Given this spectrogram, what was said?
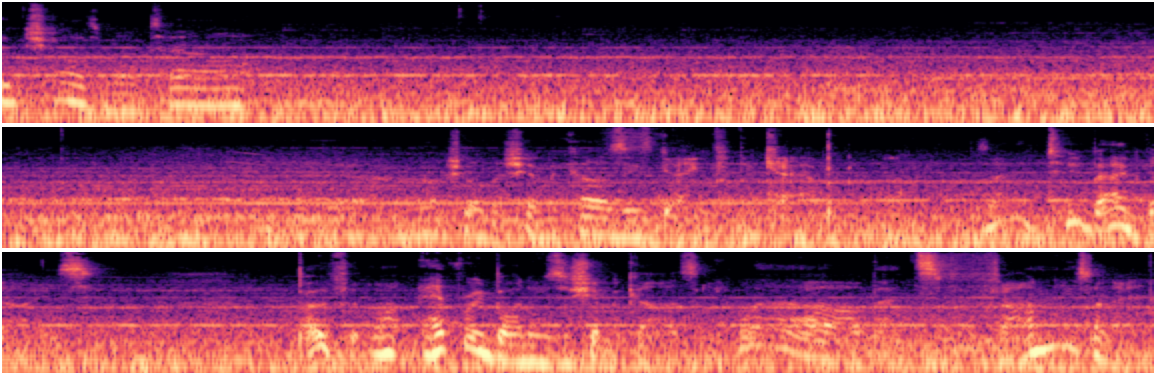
Ahead, Charles. Yeah, I'm not sure the Shimakaze's going for the cap. There's only two bad guys. Both, well, everybody's a Shimakaze. Well, that's fun, isn't it?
